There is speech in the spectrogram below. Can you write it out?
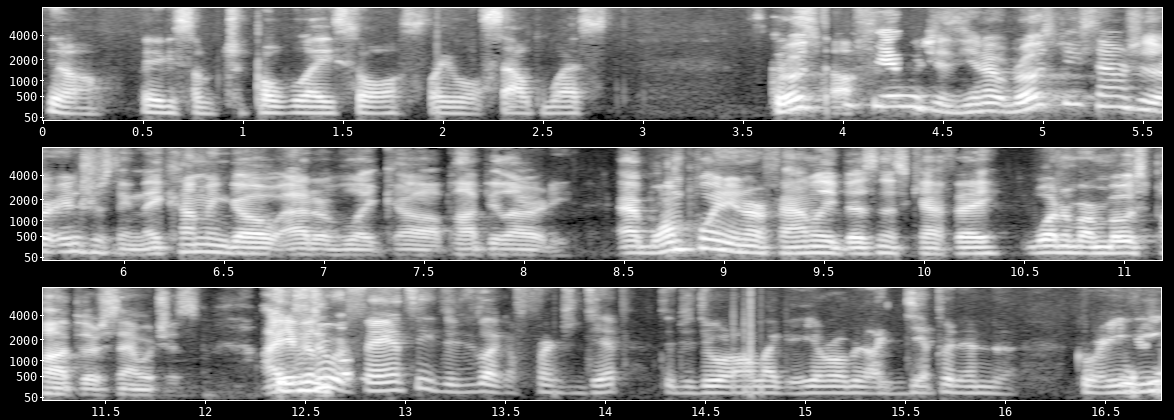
You know, maybe some chipotle sauce, like a little Southwest. roast stuff. beef sandwiches, you know, roast beef sandwiches are interesting. They come and go out of like uh, popularity. At one point in our family business cafe, one of our most popular sandwiches. Did I even do it fancy? Did you do like a French dip? Did you do it on like a hero, like dipping in the gravy?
